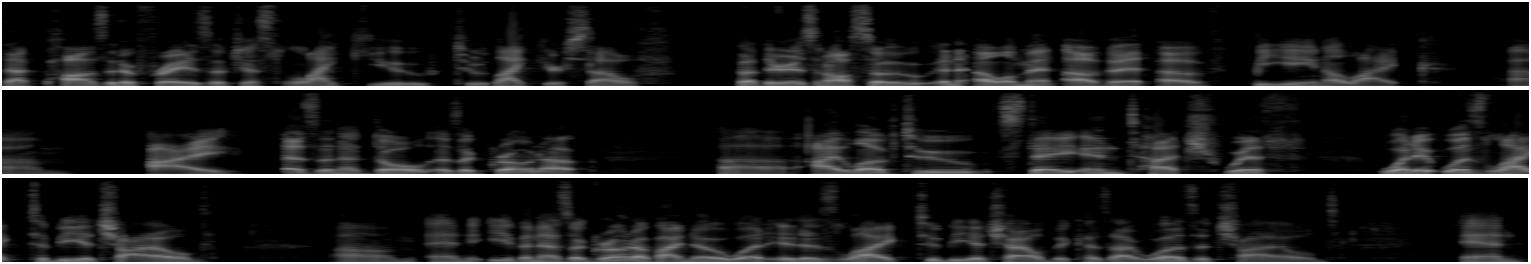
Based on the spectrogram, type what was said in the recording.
that positive phrase of just like you to like yourself, but there is an also an element of it of being alike. Um, I, as an adult, as a grown up, uh, I love to stay in touch with what it was like to be a child. Um, and even as a grown up, I know what it is like to be a child because I was a child. And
